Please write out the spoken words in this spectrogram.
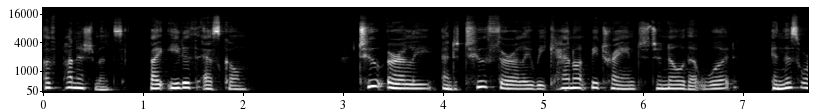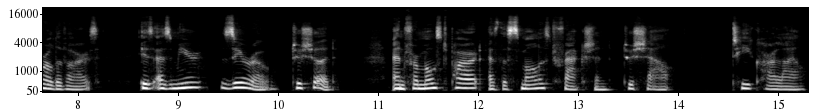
Of Punishments by Edith Escombe. Too early and too thoroughly we cannot be trained to know that would, in this world of ours, is as mere zero to should, and for most part as the smallest fraction to shall. T. Carlyle.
